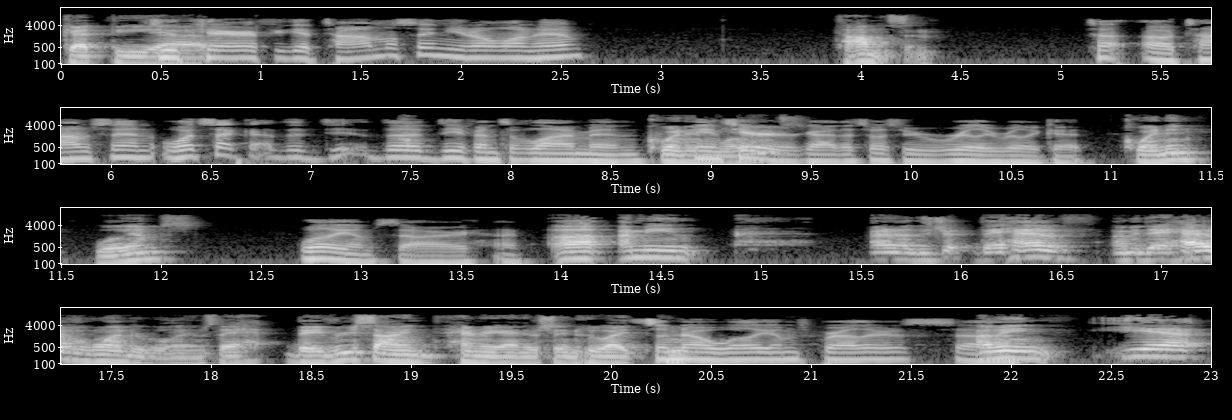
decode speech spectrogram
get the Do you uh, care if you get Tomlinson? You don't want him? Tomlinson. To- oh, Thompson. What's that guy? The the defensive lineman, Quinnen the interior Williams? guy that's supposed to be really really good. Quinnen Williams. Williams, sorry. I, Uh, I mean, I don't know. They, they have. I mean, they have Wonder Williams. They they re-signed Henry Anderson, who I. so who- no Williams brothers. Uh, I mean, yeah.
